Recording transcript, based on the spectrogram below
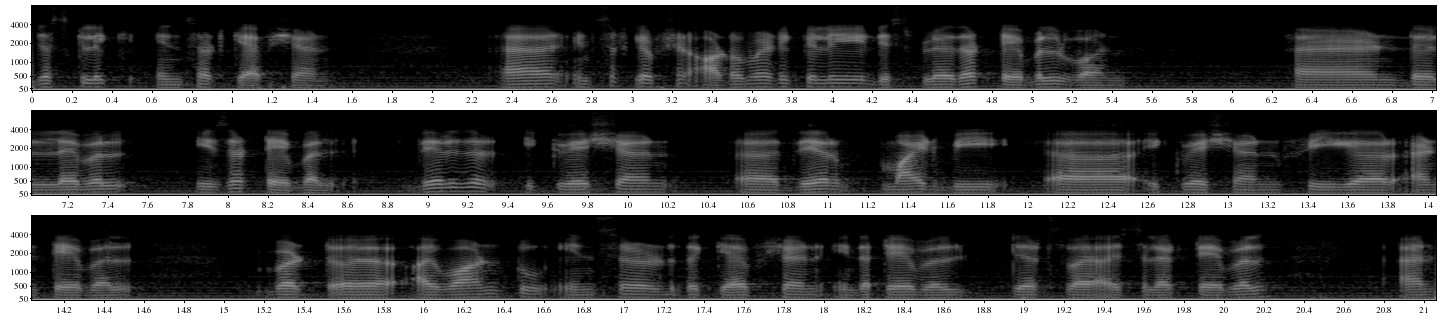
just click insert caption and insert caption automatically display the table 1 and the label is a table. There is an equation uh, there might be uh, equation figure and table. But uh, I want to insert the caption in the table. That's why I select table and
